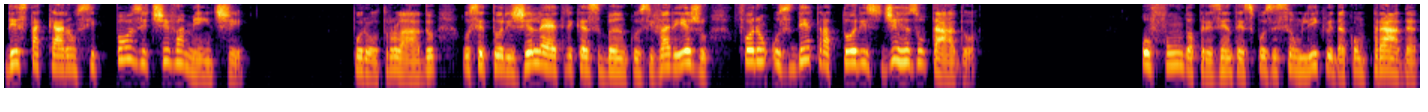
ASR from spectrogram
destacaram-se positivamente. Por outro lado, os setores de elétricas, bancos e varejo foram os detratores de resultado. O fundo apresenta exposição líquida comprada,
